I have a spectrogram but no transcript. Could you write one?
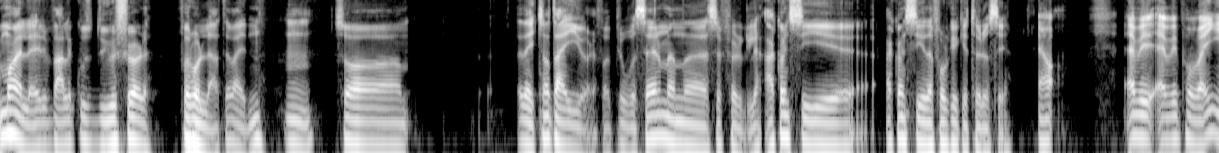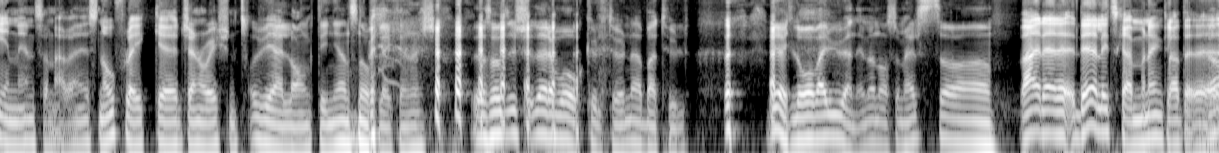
må heller velge hvordan du sjøl forholder deg til verden. Mm. Så det er ikke sånn at jeg gjør det for å provosere, men eh, selvfølgelig. Jeg kan, si, jeg kan si det folk ikke tør å si. Ja. Er vi, er vi på vei inn i en sånn eh, snowflake eh, generation? Vi er langt inn i en snowflake generation. Det er så- det der woke-kulturen er bare tull. Det er ikke lov å være uenig med noe som helst, så Nei, det, det er litt skremmende, egentlig. At Ja.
